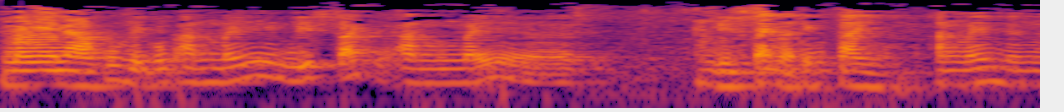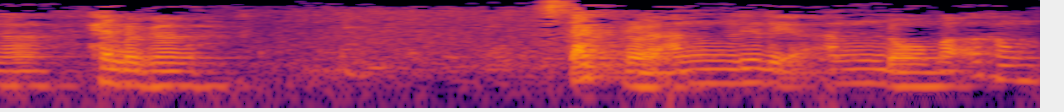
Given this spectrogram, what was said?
Mà ngày nào quý vị cũng ăn mấy beef steak ăn mấy uh, beef steak là tiếng tây ăn mấy uh, hamburger sách rồi ăn lia lịa ăn đồ mỡ không?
